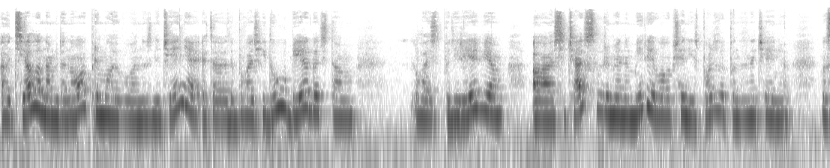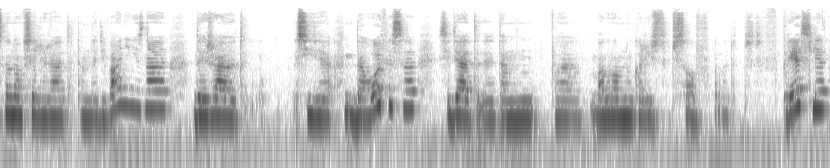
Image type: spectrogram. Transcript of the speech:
э, тело нам дано прямое его назначение — это добывать еду, бегать, там, лазить по деревьям, а сейчас в современном мире его вообще не используют по назначению. В основном все лежат там на диване, не знаю, доезжают сидя до офиса, сидят э, там по огромному количеству часов э, в кресле,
